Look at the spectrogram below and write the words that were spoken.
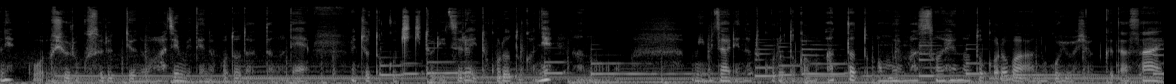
をねこう収録するっていうのは初めてのことだったのでちょっとこう聞き取りづらいところとかねあの耳障りなところとかもあったと思います。その辺のところはあのご容赦ください。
